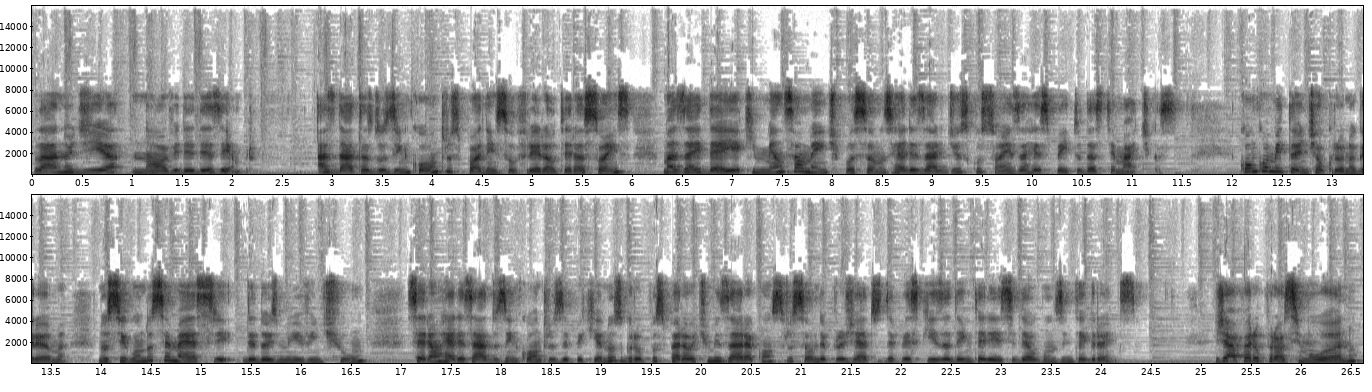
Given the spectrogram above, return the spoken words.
lá no dia 9 de dezembro. As datas dos encontros podem sofrer alterações, mas a ideia é que mensalmente possamos realizar discussões a respeito das temáticas. Concomitante ao cronograma, no segundo semestre de 2021, serão realizados encontros de pequenos grupos para otimizar a construção de projetos de pesquisa de interesse de alguns integrantes. Já para o próximo ano,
